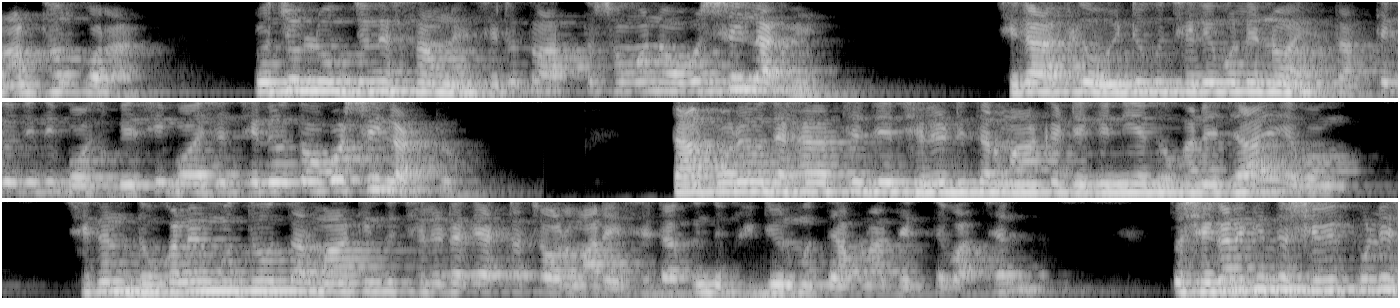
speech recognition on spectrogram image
মারধর করা প্রচুর লোকজনের সামনে, সেটা তো আত্মসম্মান অবশ্যই লাগবে। সেটা আজকে ওইটুকু ছেলে বলে নয়, তার থেকেও যদি বেশি বয়সের ছেলেও তো অবশ্যই লাগতো। তারপরেও দেখা যাচ্ছে যে ছেলেটি তার মাকে ডেকে নিয়ে দোকানে যায় এবং সেখানে দোকানের মধ্যেও তার মা কিন্তু ছেলেটাকে একটা চড় মারে, সেটাও কিন্তু ভিডিওর মধ্যে আপনারা দেখতে পাচ্ছেন। তো সেখানে কিন্তু সিভিক পুলিশ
